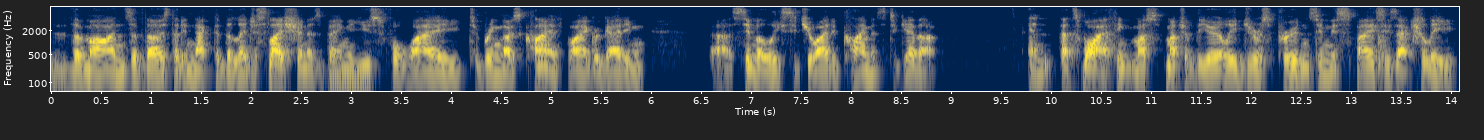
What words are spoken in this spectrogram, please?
the minds of those that enacted the legislation as being a mm. useful way to bring those claims by aggregating uh, similarly situated claimants together. And that's why I think much, much of the early jurisprudence in this space is actually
